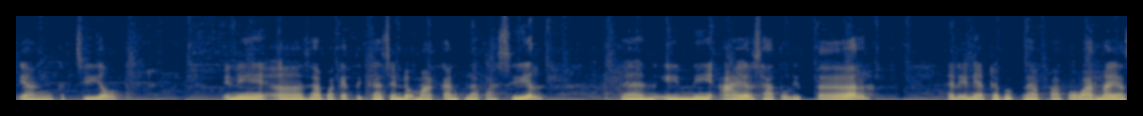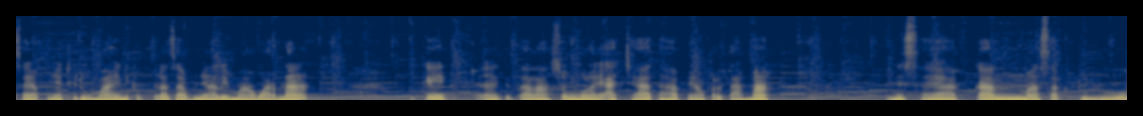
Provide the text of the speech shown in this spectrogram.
yang kecil. Ini uh, saya pakai 3 sendok makan gula pasir dan ini air 1 liter. Dan ini ada beberapa pewarna yang saya punya di rumah. Ini kebetulan saya punya lima warna. Oke eh, kita langsung mulai aja tahap yang pertama. Ini saya akan masak dulu.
